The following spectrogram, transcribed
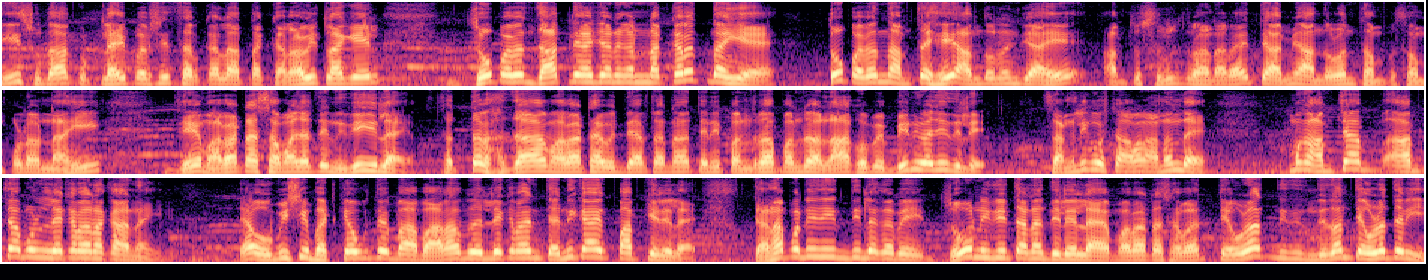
ती सुद्धा कुठल्याही परिस्थितीत सरकारला आता करावीच लागेल. जोपर्यंत जातनिहाय जनगणना करत नाही आहे तोपर्यंत आमचं हे आंदोलन जे आहे आमचं सुरूच राहणार आहे. ते आम्ही आंदोलन संप संपवणार नाही. जे मराठा समाजाचे निधी दिला आहे सत्तर हजार मराठा विद्यार्थ्यांना त्यांनी पंधरा पंधरा लाख रुपये बिनव्याजी दिले. चांगली गोष्ट आम्हाला आनंद आहे. मग आमच्या आमच्यामुळे लेकरांना का नाही? या ओबीसी भटक्या उगते बा बारा लेकरांनी त्यांनी काय पाप केलेलं आहे? त्यांना पण निधी दिलं का बाई जो निधी त्यांना दिलेला आहे मराठा समाज तेवढाच निधी निदान तेवढं तरी.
